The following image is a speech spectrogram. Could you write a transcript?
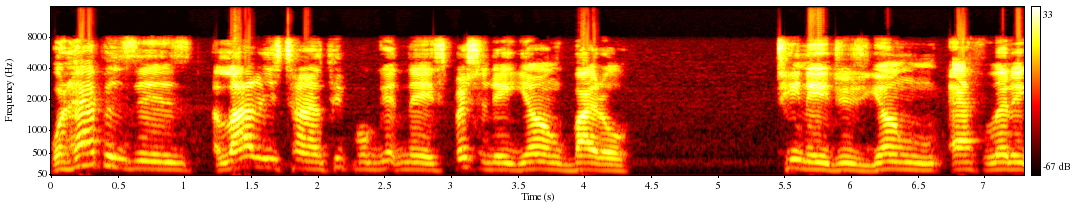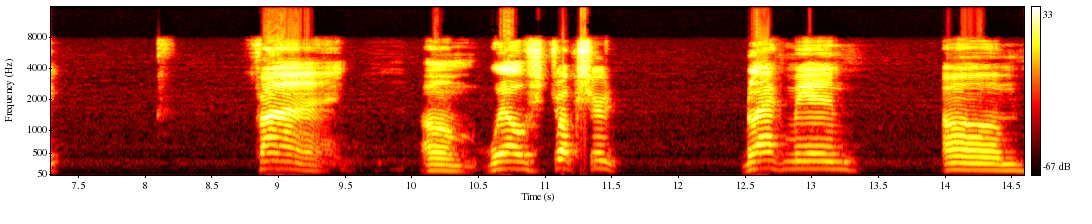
What happens is a lot of these times people getting there, especially their young, vital teenagers, young, athletic, fine, um, well structured black men. Um,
